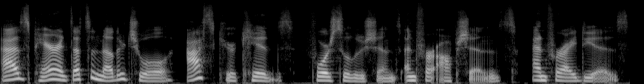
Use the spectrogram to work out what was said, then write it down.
As parents, that's another tool. Ask your kids for solutions and for options and for ideas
